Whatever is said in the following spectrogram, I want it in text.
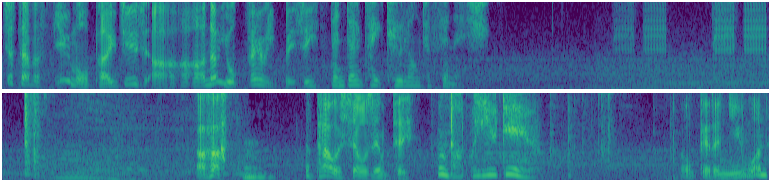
just have a few more pages. I, I, I know you're very busy. Then don't take too long to finish. Aha! The power cell's empty. Well, what will you do? I'll get a new one.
